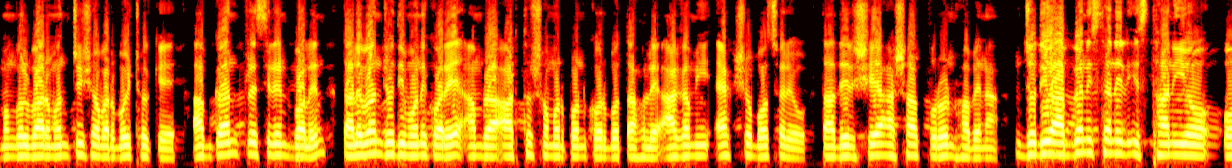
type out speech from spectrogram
মঙ্গলবার মন্ত্রিসভার বৈঠকে আফগান প্রেসিডেন্ট বলেন, তালেবান যদি মনে করে আমরা আত্মসমর্পণ করব, তাহলে আগামী একশো বছরেও তাদের সে আশা পূরণ হবে না। যদিও আফগানিস্তানের স্থানীয় ও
